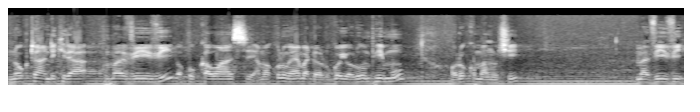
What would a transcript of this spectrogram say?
n'okutandikira ku maviivi okukka wansi. Amakulu nga yambadde olugoyi olumpimu olukoma muki maviivi.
